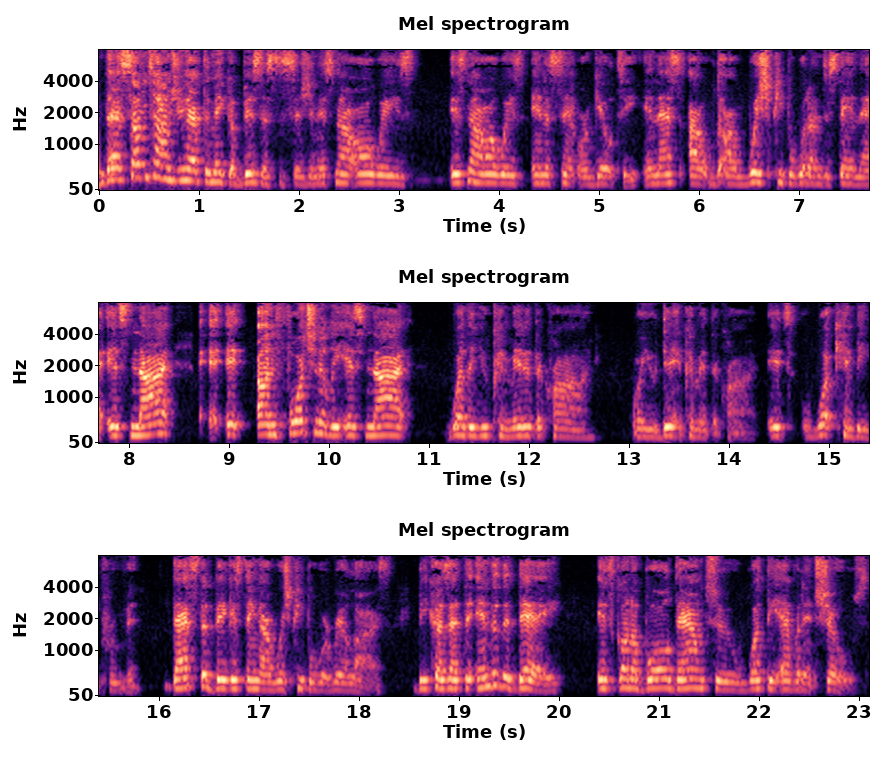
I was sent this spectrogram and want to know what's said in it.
That sometimes you have to make a business decision. It's not always it's not always innocent or guilty, and that's I, I wish people would understand that it's not. It unfortunately, it's not whether you committed the crime or you didn't commit the crime. It's what can be proven. That's the biggest thing I wish people would realize because at the end of the day, it's going to boil down to what the evidence shows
